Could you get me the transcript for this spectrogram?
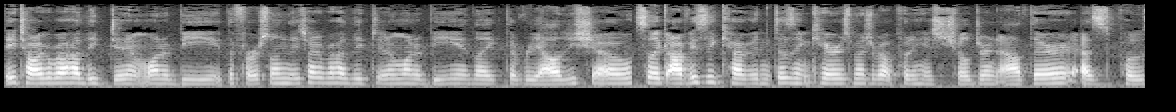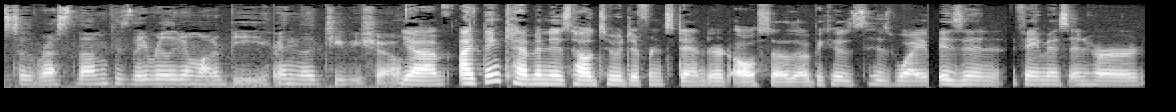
they talk about how they didn't want to be the first one. They talk about how they didn't want to be in like the reality show. So like obviously Kevin doesn't care as much about putting his children out there as opposed to the rest of them because they really didn't want to be in the TV show. Yeah, I think Kevin is held to a different standard also though because his wife isn't famous in her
